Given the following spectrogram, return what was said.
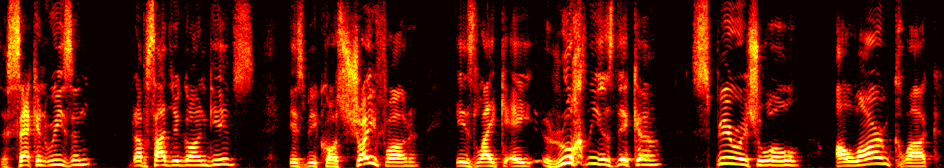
The second reason Rab Sadia gives is because shofar is like a ruchniyazdika, spiritual alarm clock,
